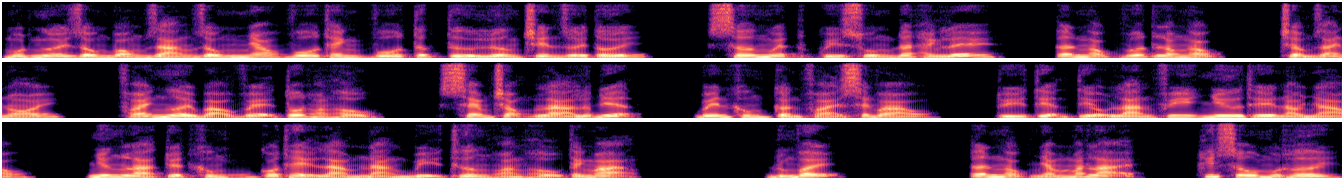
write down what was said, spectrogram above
Một người giống bóng dáng giống nhau vô thanh vô tức từ lương trên dưới tới, Sơ Nguyệt quỳ xuống đất hành lễ, ân ngọc vớt long ngọc, chậm rãi nói, phái người bảo vệ tốt hoàng hậu, xem trọng là lướt điện, bên không cần phải xen vào, tùy tiện tiểu Lan Phi như thế nào nháo, nhưng là tuyệt không có thể làm nàng bị thương hoàng hậu tánh mạng. Đúng vậy. Ân Ngọc nhắm mắt lại, hít sâu một hơi,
